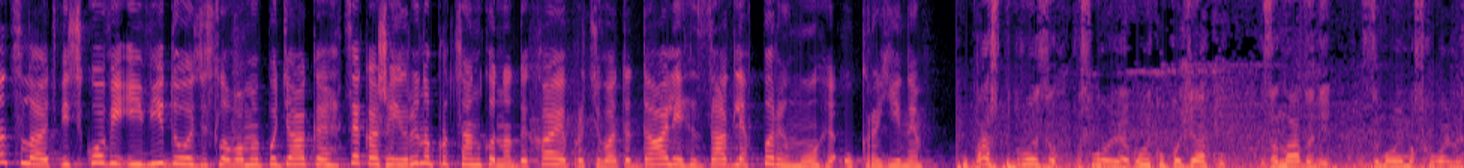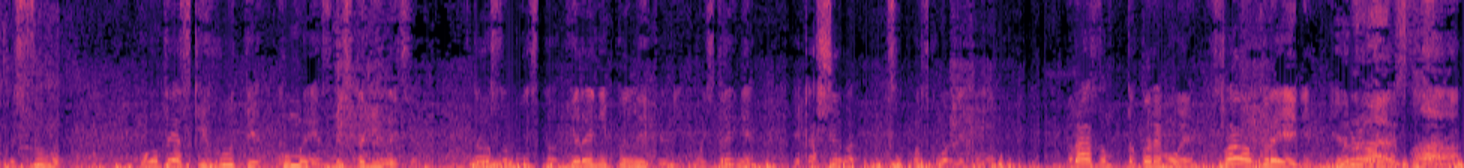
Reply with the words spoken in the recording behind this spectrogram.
Надсилають військові і відео зі словами подяки. Це, каже Ірина Проценко, надихає працювати далі задля перемоги України. Наш підрозділ висловлює велику подяку за надані зимові маскувальні костюми волонтерській групі Куми з міста Вінниці та особисто Ірині Пилипівні, майстрині, яка шила ці маскувальні халати. Разом до перемоги. Слава Україні! Героям слава!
